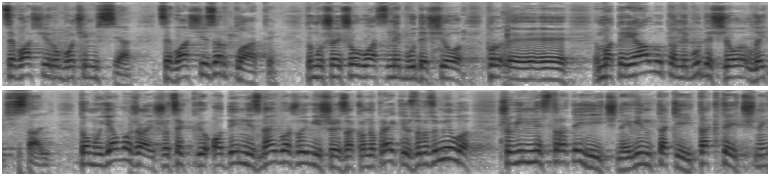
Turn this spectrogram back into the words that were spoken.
Це ваші робочі місця, це ваші зарплати. Тому що якщо у вас не буде що е, е, матеріалу, то не буде що лить сталь. Тому я вважаю, що це один із найважливіших законопроєктів. Зрозуміло, що він не стратегічний, він такий тактичний,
